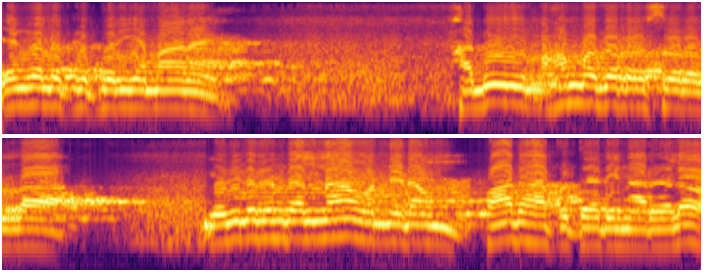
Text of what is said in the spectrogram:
எங்களுக்கு பிரியமான ஹபி முகமது ரசூலுல்லா எதிலிருந்தெல்லாம் உன்னிடம் பாதுகாப்பு தேடினார்களோ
